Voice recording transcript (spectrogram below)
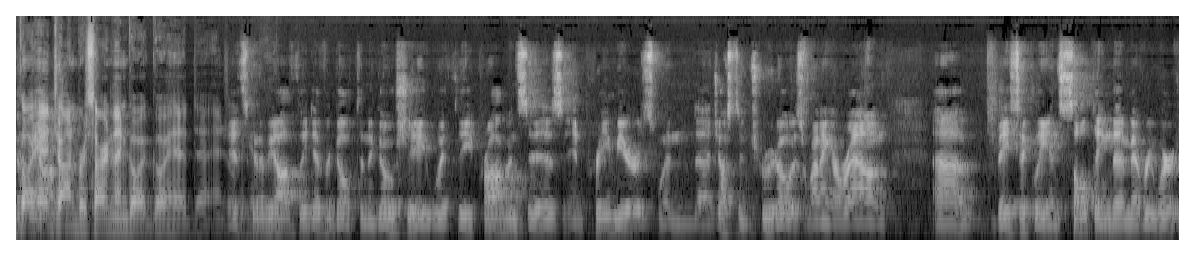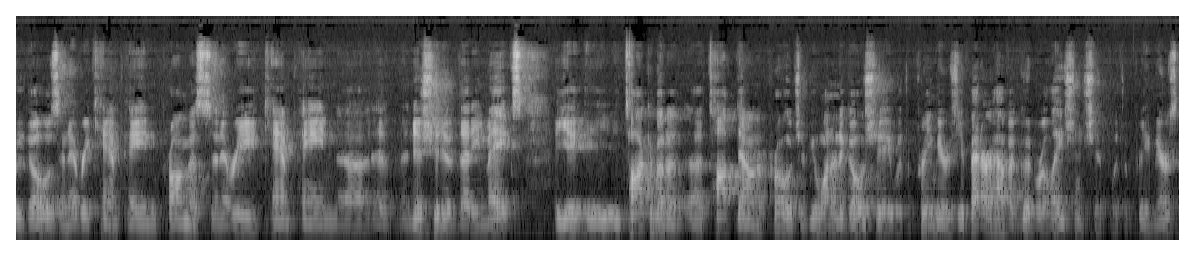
go ahead, John Brassard, and then go, go ahead, uh, Angela. It's going to be awfully difficult to negotiate with the provinces and premiers when uh, Justin Trudeau is running around uh, basically insulting them everywhere he goes in every campaign promise and every campaign uh, initiative that he makes. You, you talk about a, a top down approach. If you want to negotiate with the premiers, you better have a good relationship with the premiers.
